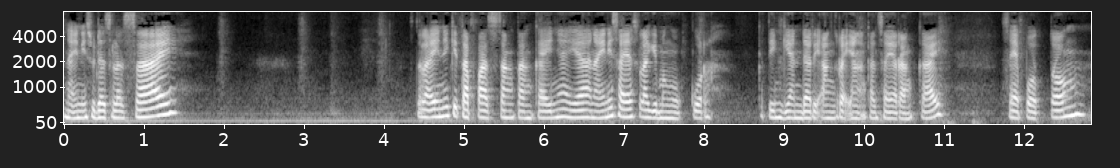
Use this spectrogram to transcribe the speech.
Nah, ini sudah selesai. Setelah ini kita pasang tangkainya ya. Nah, ini saya selagi mengukur ketinggian dari anggrek yang akan saya rangkai. Saya potong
